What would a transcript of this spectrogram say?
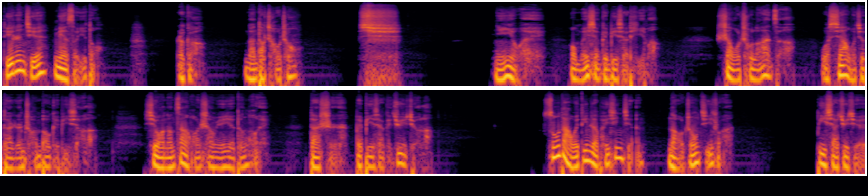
狄仁杰面色一动：“二哥，难道朝中？”“嘘，你以为我没想跟陛下提吗？上午出了案子，我下午就带人传报给陛下了，希望能暂缓上元夜灯会。”但是被陛下给拒绝了。苏大伟盯着裴新简，脑中急转。陛下拒绝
